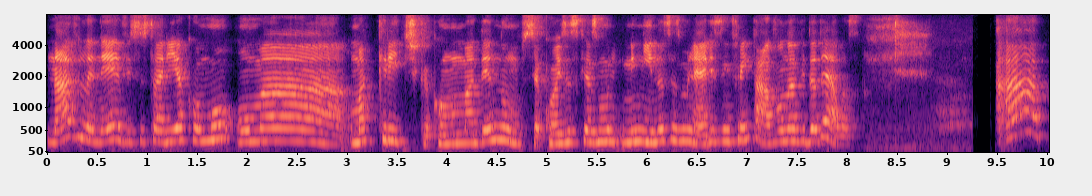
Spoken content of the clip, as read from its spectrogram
na Villeneuve isso estaria como uma, uma crítica, como uma denúncia, coisas que as meninas, as mulheres enfrentavam na vida delas. A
